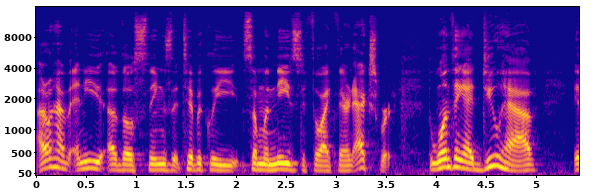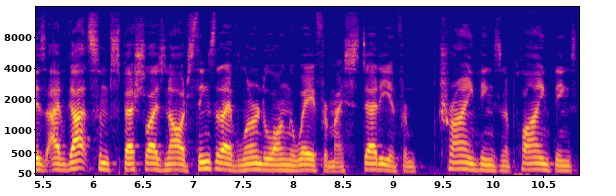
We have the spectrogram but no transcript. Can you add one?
I don't have any of those things that typically someone needs to feel like they're an expert. The one thing I do have is I've got some specialized knowledge, things that I've learned along the way from my study and from trying things and applying things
